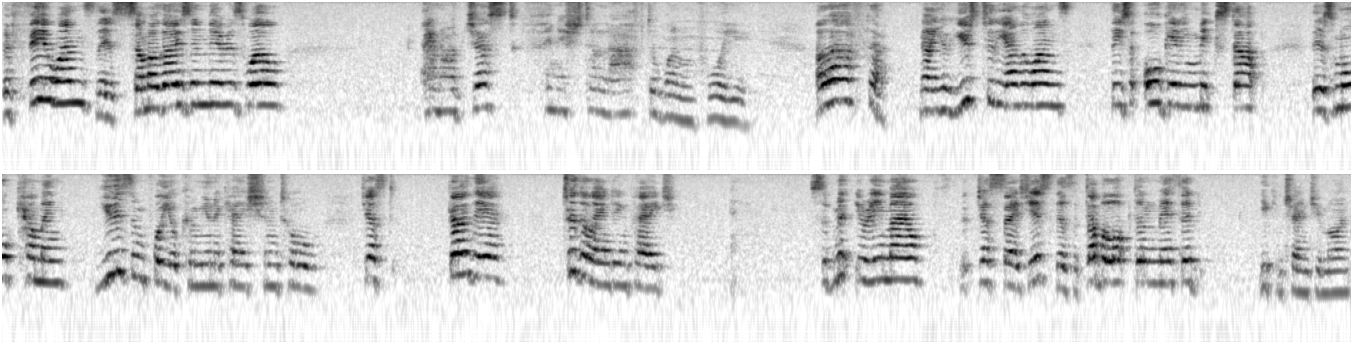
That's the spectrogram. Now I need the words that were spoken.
The fair ones, there's some of those in there as well. And I've just finished a laughter one for you. A laughter. Now you're used to the other ones. These are all getting mixed up. There's more coming. Use them for your communication tool. Just go there to the landing page, submit your email that just says yes, there's a double opt-in method. You can change your mind.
